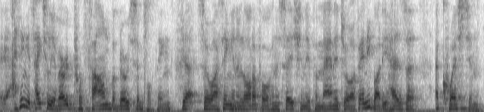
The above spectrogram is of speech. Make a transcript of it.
I think it's actually a very profound but very simple thing. Yeah. So I think in a lot of organization, if a manager or if anybody has a, a question,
